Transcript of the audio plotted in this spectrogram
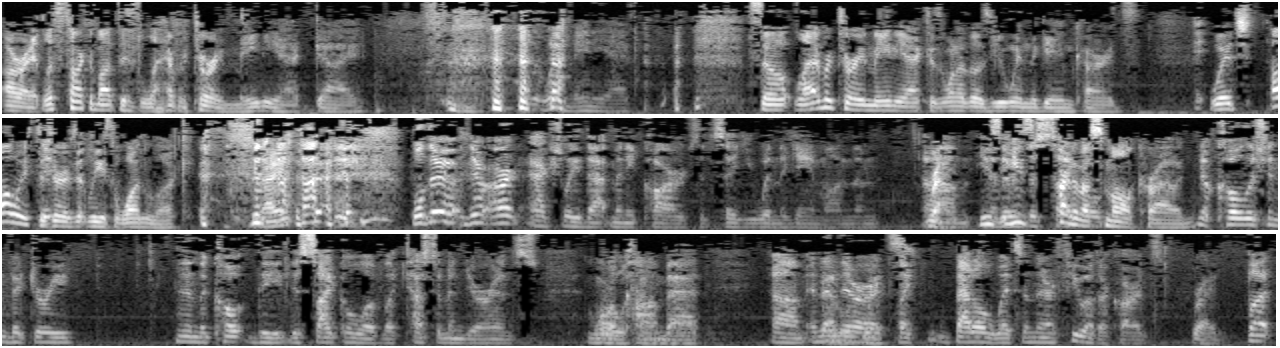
All right, let's talk about this laboratory maniac guy. What a maniac! So, laboratory maniac is one of those you win the game cards, which always deserves at least one look, right? well, there there aren't actually that many cards that say you win the game on them. right. Um, He's you know, he's part of a small crowd. you know, coalition victory, and then the co- the the cycle of like test of endurance, moral, Mortal combat, Um, and Battle then there are like battle wits, and there are a few other cards. Right. But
